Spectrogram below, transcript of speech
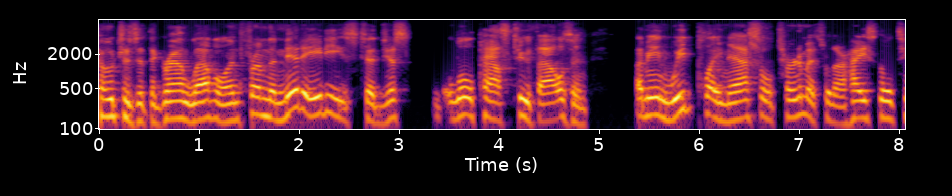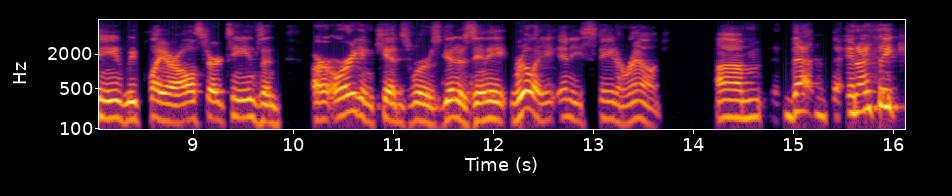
coaches at the ground level. And from the mid 80s to just a little past 2000, I mean, we'd play national tournaments with our high school teams, we'd play our all star teams, and our Oregon kids were as good as any, really, any state around. Um, that and I think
